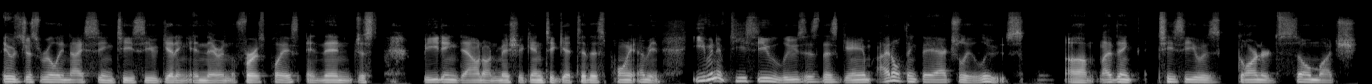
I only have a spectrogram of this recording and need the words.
it was just really nice seeing TCU getting in there in the first place and then just beating down on Michigan to get to this point. I mean, even if TCU loses this game, I don't think they actually lose. Um, I think TCU has garnered so much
